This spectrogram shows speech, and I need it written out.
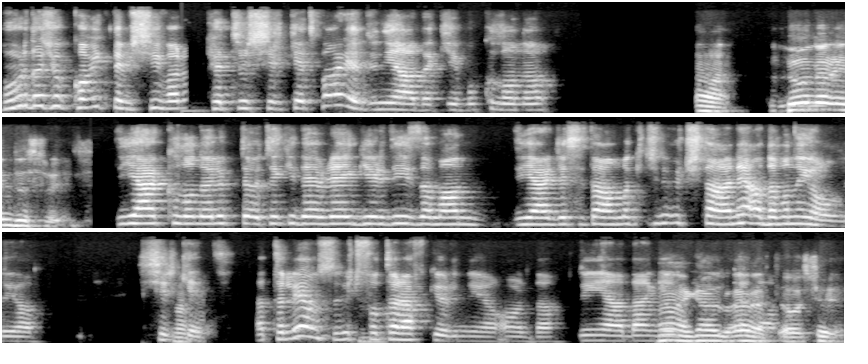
Burada çok komik de bir şey var. Kötü şirket var ya dünyadaki bu klonu. Ha, Lunar Industries. Diğer klon ölüp de öteki devreye girdiği zaman diğer cesedi almak için üç tane adamını yolluyor şirket. Hatırlıyor musun? Üç fotoğraf görünüyor orada. Dünyadan Ha, gelen. galiba adam. evet o şey.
